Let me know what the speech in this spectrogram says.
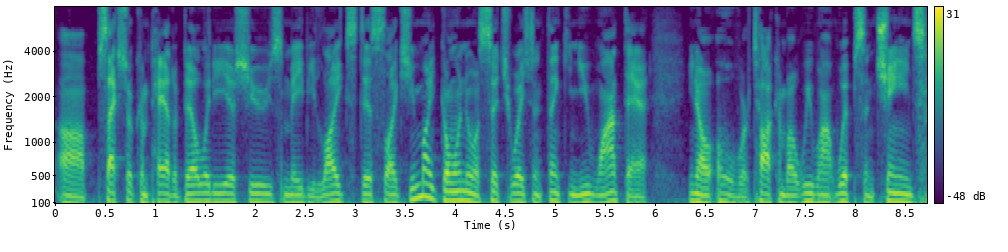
uh, sexual compatibility issues, maybe likes, dislikes. You might go into a situation thinking you want that. You know, oh, we're talking about we want whips and chains,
